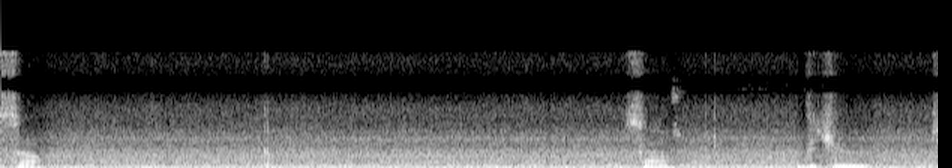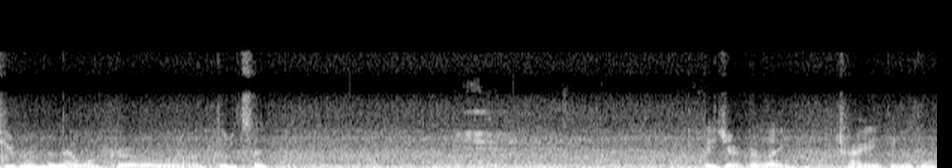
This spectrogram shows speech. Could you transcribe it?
Sal. Sal, did you do you remember that one girl, uh, Dulce? Did you ever like try anything with her?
